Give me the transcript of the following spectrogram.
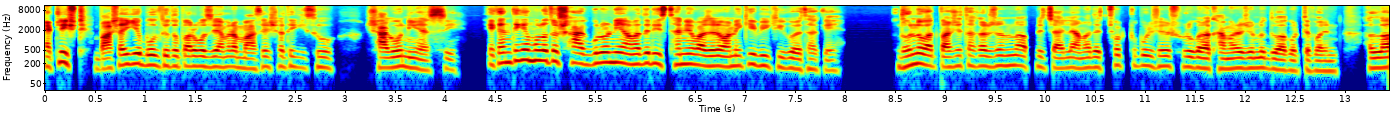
অ্যাটলিস্ট লিস্ট বাসায় গিয়ে বলতে তো পারব যে আমরা মাছের সাথে কিছু শাকও নিয়ে আসছি। এখান থেকে মূলত শাকগুলো নিয়ে আমাদের স্থানীয় বাজারে অনেকেই বিক্রি করে থাকে। ধন্যবাদ পাশে থাকার জন্য। আপনি চাইলে আমাদের ছোট্ট পরিসরে শুরু করা খামারের জন্য দোয়া করতে পারেন। আল্লাহ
